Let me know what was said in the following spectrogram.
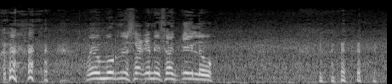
May umorder sa akin isang kilo.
